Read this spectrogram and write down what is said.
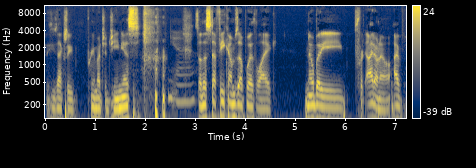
he's actually pretty much a genius. yeah. So the stuff he comes up with, like nobody, I don't know. I've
